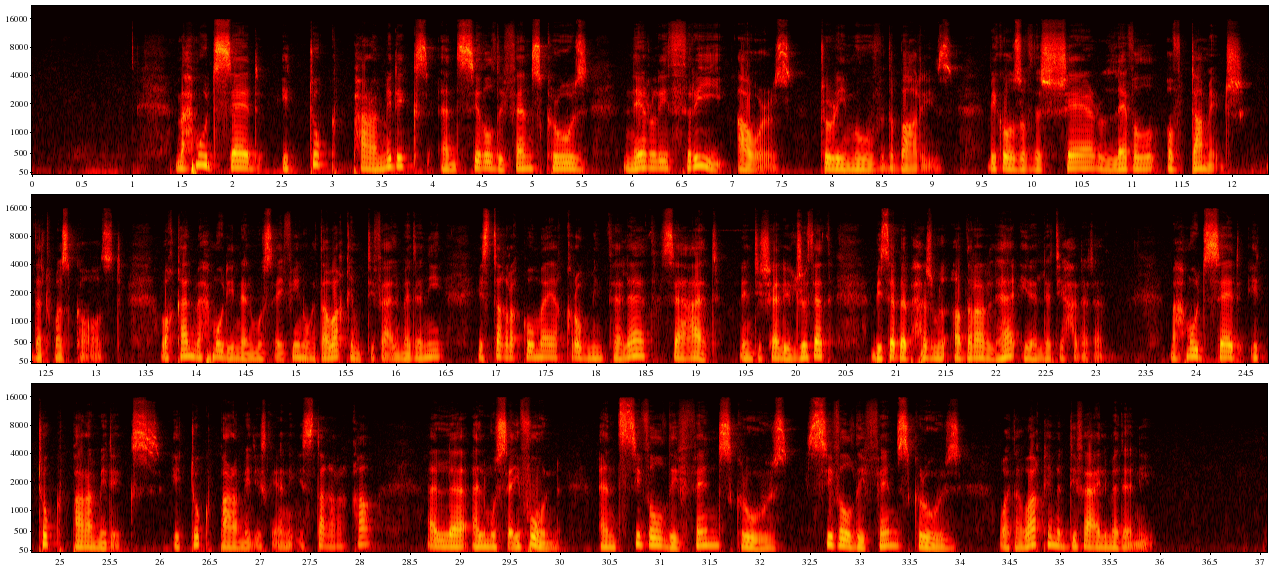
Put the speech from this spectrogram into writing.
Mahmoud said it took paramedics and civil defense crews nearly three hours to remove the bodies because of the sheer level of damage that was caused وقال محمود إن المسعفين وطواقم الدفاع المدني استغرقوا ما يقرب من ثلاث ساعات لانتشال الجثث بسبب حجم الأضرار الهائلة التي حدثت محمود said it took paramedics it took paramedics يعني استغرق المسعفون and civil defense crews civil defense crews وطواقم الدفاع المدني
